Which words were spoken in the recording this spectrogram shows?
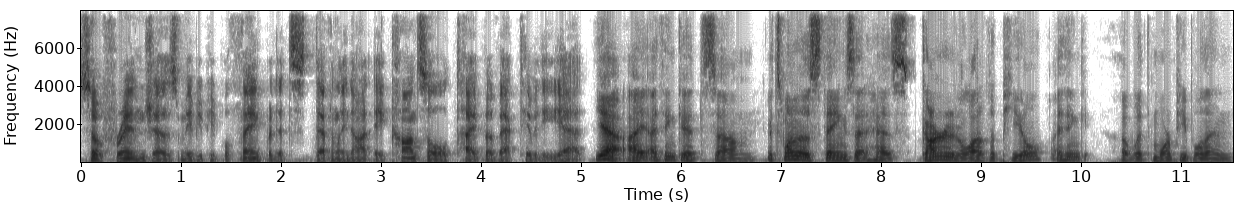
so fringe as maybe people think, but it's definitely not a console type of activity yet. Yeah, I, I think it's um it's one of those things that has garnered a lot of appeal. I think uh, with more people than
